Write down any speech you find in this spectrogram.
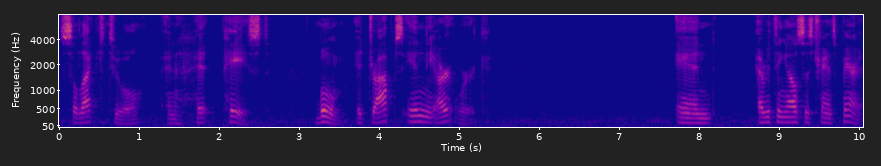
select tool and hit paste, boom, it drops in the artwork and everything else is transparent.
